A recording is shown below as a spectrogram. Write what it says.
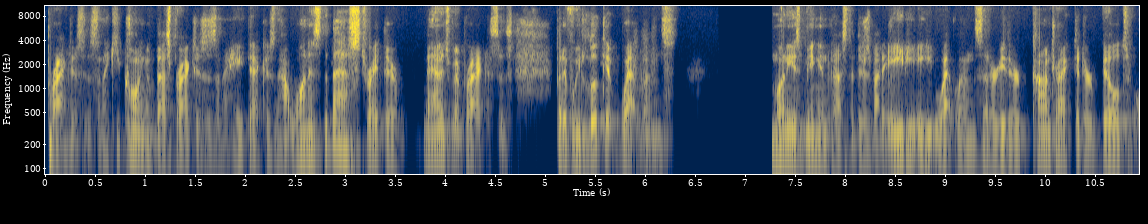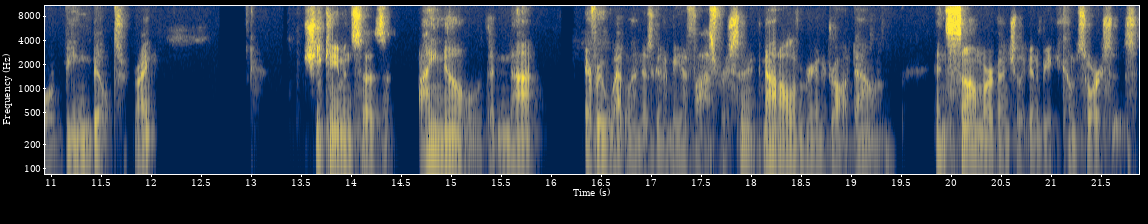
practices, and I keep calling them best practices, and I hate that because not one is the best, right? They're management practices. But if we look at wetlands, money is being invested. There's about 88 wetlands that are either contracted or built or being built, right? She came and says, I know that not every wetland is going to be a phosphorus sink. Not all of them are going to draw it down. And some are eventually going to become sources.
